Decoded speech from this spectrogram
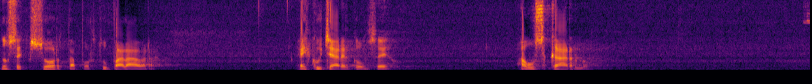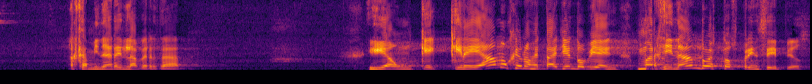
nos exhorta por su palabra a escuchar el consejo, a buscarlo, a caminar en la verdad. Y aunque creamos que nos está yendo bien, marginando estos principios,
